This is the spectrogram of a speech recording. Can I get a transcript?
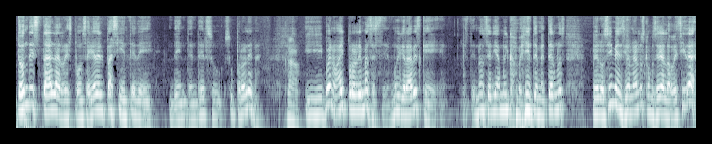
¿dónde está la responsabilidad del paciente de, de entender su, su problema? claro Y bueno, hay problemas este, muy graves que este, no sería muy conveniente meternos, pero sí mencionarlos como sería la obesidad.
